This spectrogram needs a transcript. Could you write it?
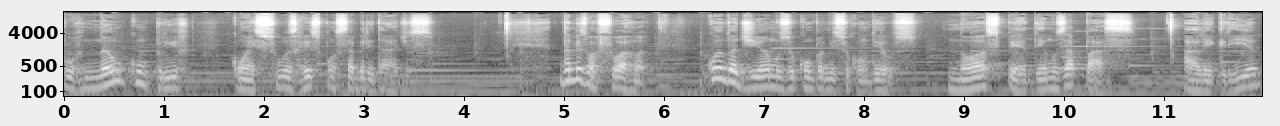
por não cumprir com as suas responsabilidades. Da mesma forma, quando adiamos o compromisso com Deus, nós perdemos a paz, a alegria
